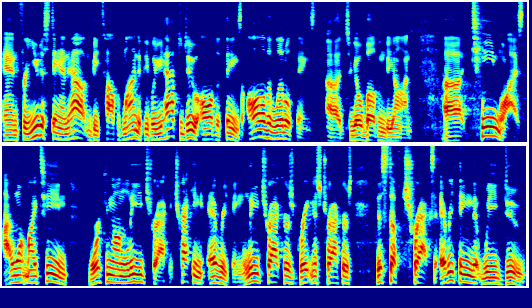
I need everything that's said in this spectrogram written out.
And for you to stand out and be top of mind to people, you have to do all the things, all the little things uh, to go above and beyond. Uh, team wise, I want my team working on lead tracking, tracking everything. Lead trackers, greatness trackers. This stuff tracks everything that we do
